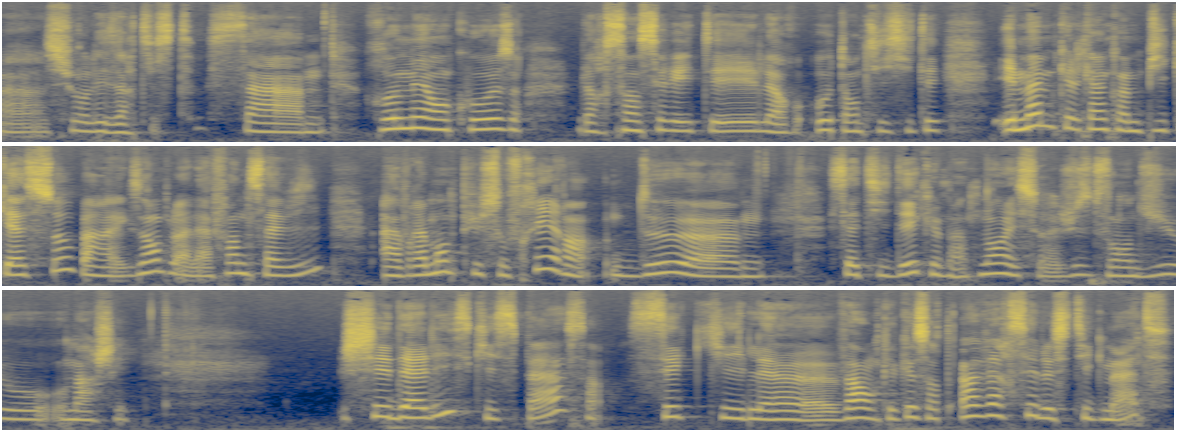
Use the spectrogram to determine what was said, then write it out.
euh, sur les artistes. Ça remet en cause leur sincérité, leur authenticité. Et même quelqu'un comme Picasso, par exemple, à la fin de sa vie, a vraiment pu souffrir de euh, cette idée que maintenant il serait juste vendu au, marché. Chez Dali, ce qui se passe, c'est qu'il euh, va en quelque sorte inverser le stigmate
